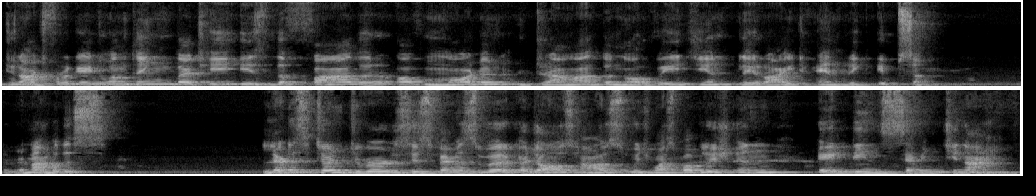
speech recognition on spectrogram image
Do not forget one thing that he is the father of modern drama, the Norwegian playwright Henrik Ibsen. Remember this. Let us turn towards his famous work, A Doll's House, which was published in 1879.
